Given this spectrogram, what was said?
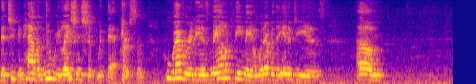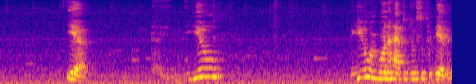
that you can have a new relationship with that person whoever it is male or female whatever the energy is um, yeah you you are going to have to do some forgiving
